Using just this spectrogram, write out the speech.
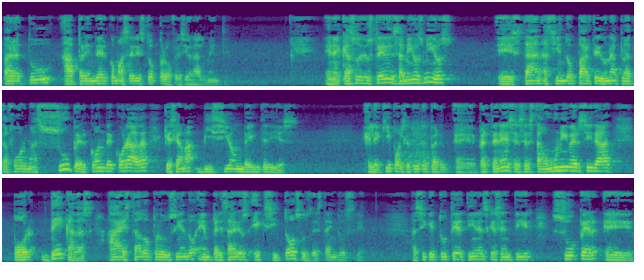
para tú aprender cómo hacer esto profesionalmente. En el caso de ustedes, amigos míos, están haciendo parte de una plataforma súper condecorada que se llama Visión 2010 el equipo al que tú te eh, perteneces, esta universidad, por décadas ha estado produciendo empresarios exitosos de esta industria. Así que tú te tienes que sentir súper eh,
